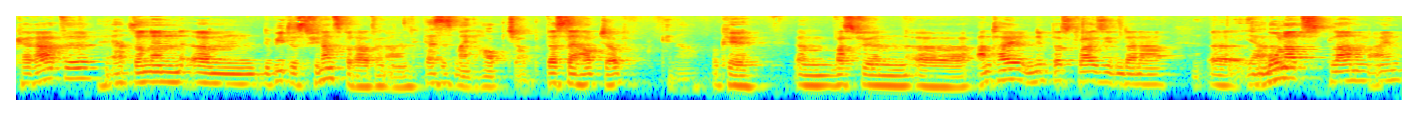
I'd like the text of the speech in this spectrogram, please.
Karate, Ja. sondern ähm, du bietest Finanzberatung an. Das ist mein Hauptjob. Das ist dein Hauptjob? Genau. Okay. Ähm, was für einen äh, Anteil nimmt das quasi in deiner äh, Ja. Monatsplanung ein,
